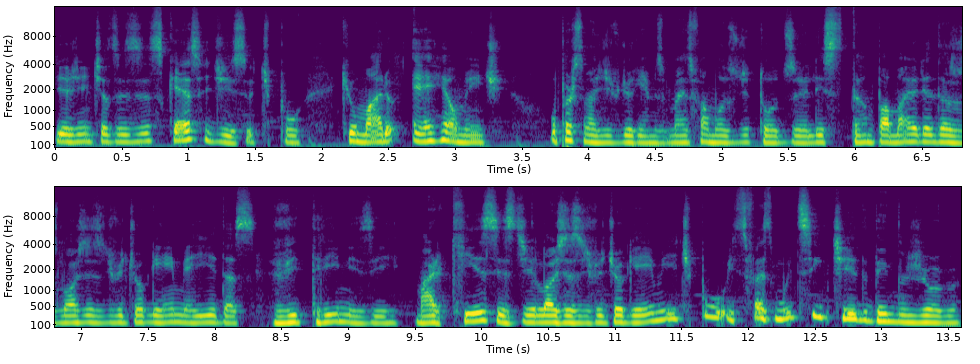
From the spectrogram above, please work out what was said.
e a gente às vezes esquece disso, tipo, que o Mario é realmente o personagem de videogames mais famoso de todos. Ele estampa a maioria das lojas de videogame aí, das vitrines e marquises de lojas de videogame. E, tipo, isso faz muito sentido dentro do jogo.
